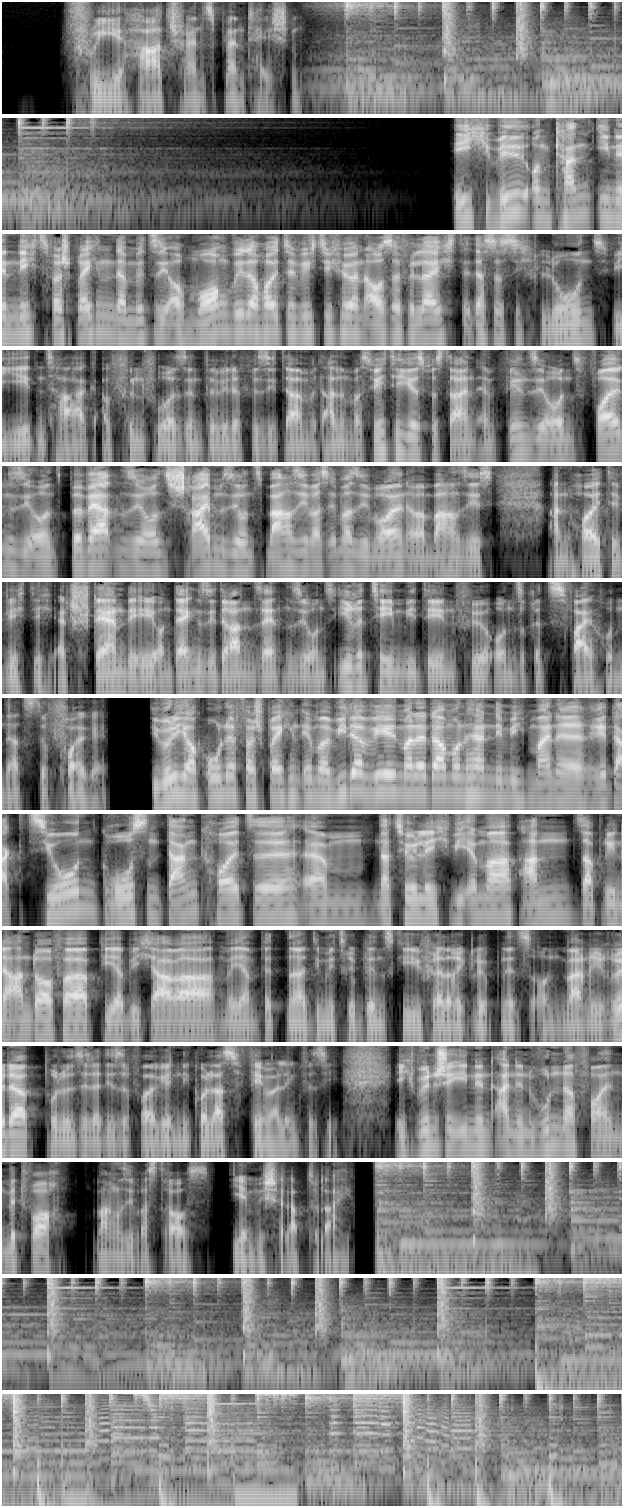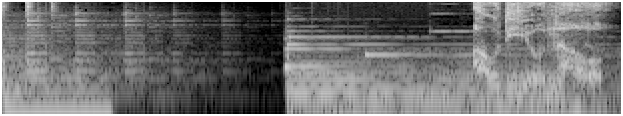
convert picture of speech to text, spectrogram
Free Heart Transplantation. Ich will und kann Ihnen nichts versprechen, damit Sie auch morgen wieder heute wichtig hören, außer vielleicht, dass es sich lohnt, wie jeden Tag. Ab 5 Uhr sind wir wieder für Sie da mit allem, was wichtig ist. Bis dahin empfehlen Sie uns, folgen Sie uns, bewerten Sie uns, schreiben Sie uns, machen Sie was immer Sie wollen, aber machen Sie es an heute wichtig stern.de und denken Sie dran, senden Sie uns Ihre Themenideen für unsere 200. Folge. Die würde ich auch ohne Versprechen immer wieder wählen, meine Damen und Herren, nämlich meine Redaktion. Großen Dank heute ähm, natürlich wie immer an Sabrina Andorfer, Pia Bichara, Mirjam Bittner, Dimitri Blinski, Frederik Löbnitz und Marie Röder. Produziert hat diese Folge Nikolas Femerling für Sie. Ich wünsche Ihnen einen wundervollen Mittwoch. Machen Sie was draus. Ihr Michel Abdullahi. Audio Now.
